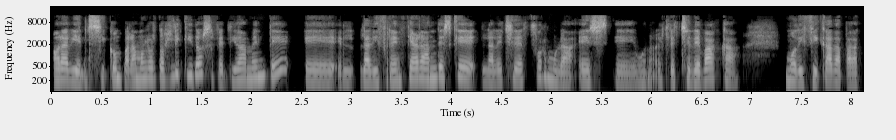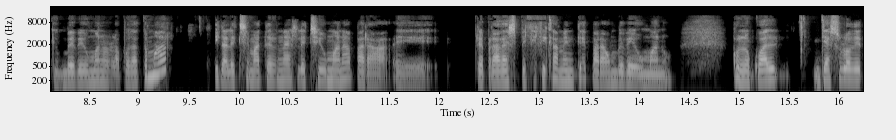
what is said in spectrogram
Ahora bien, si comparamos los dos líquidos, efectivamente, eh, la diferencia grande es que la leche de fórmula es, eh, bueno, es leche de vaca modificada para que un bebé humano la pueda tomar y la leche materna es leche humana eh, preparada específicamente para un bebé humano. Con lo cual, ya solo de,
